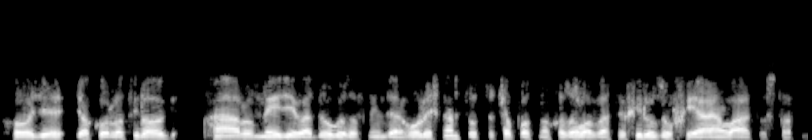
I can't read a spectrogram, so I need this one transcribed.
hogy gyakorlatilag három-négy évet dolgozott mindenhol, és nem tudta csapatnak az alapvető filozófiáján változtatni.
